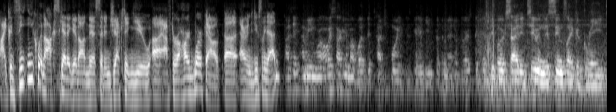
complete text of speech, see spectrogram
I could see Equinox getting it on this and injecting you uh, after a hard workout. Uh, Aaron, did you have something to add? I think, I mean, we're always talking about what the touch point is going to be for the metaverse. That gets people are excited too, and this seems like a great,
